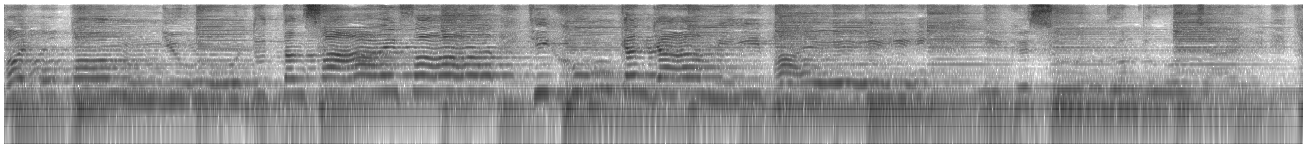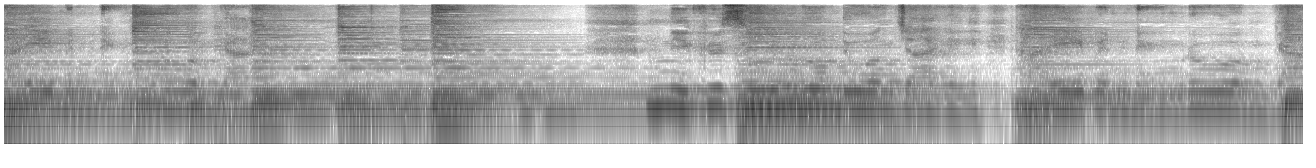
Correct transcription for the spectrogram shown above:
คอยปกป้องอยู่ดุดดังสายฟ้า ที่คุ้มกันยามมีภัย นี่คือศูนย์รวมดวงใจไทยเป็นหนึ่งร่วมกัน นี่คือศูนย์รวมดวงใจไทยเป็นหนึ่งร่วมกัน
